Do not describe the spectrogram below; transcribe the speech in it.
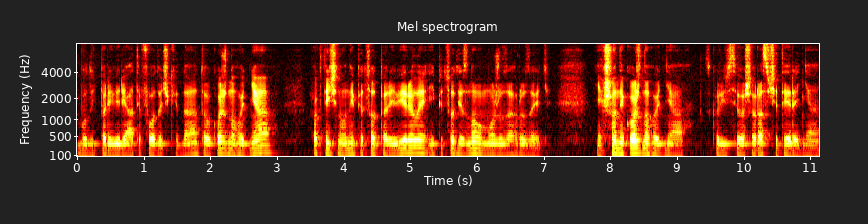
будуть перевіряти фоточки, да, то кожного дня фактично вони 500 перевірили, і 500 я знову можу загрузити. Якщо не кожного дня, скоріш всього, що раз в 4 дня,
